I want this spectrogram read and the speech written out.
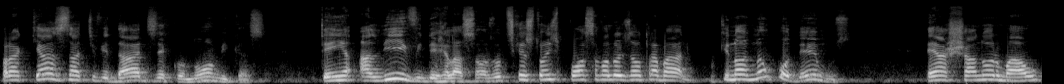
para que as atividades econômicas tenha alívio de relação às outras questões e possa valorizar o trabalho. O que nós não podemos é achar normal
